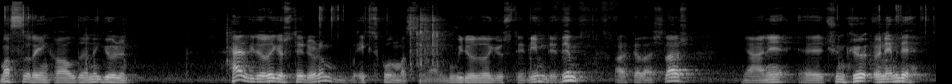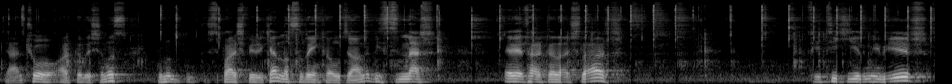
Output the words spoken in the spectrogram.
nasıl renk aldığını görün. Her videoda gösteriyorum. Eksik olmasın yani. Bu videoda da göstereyim dedim arkadaşlar. Yani e, çünkü önemli. Yani çoğu arkadaşınız bunu sipariş verirken nasıl renk alacağını bilsinler. Evet arkadaşlar. Fetih 21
